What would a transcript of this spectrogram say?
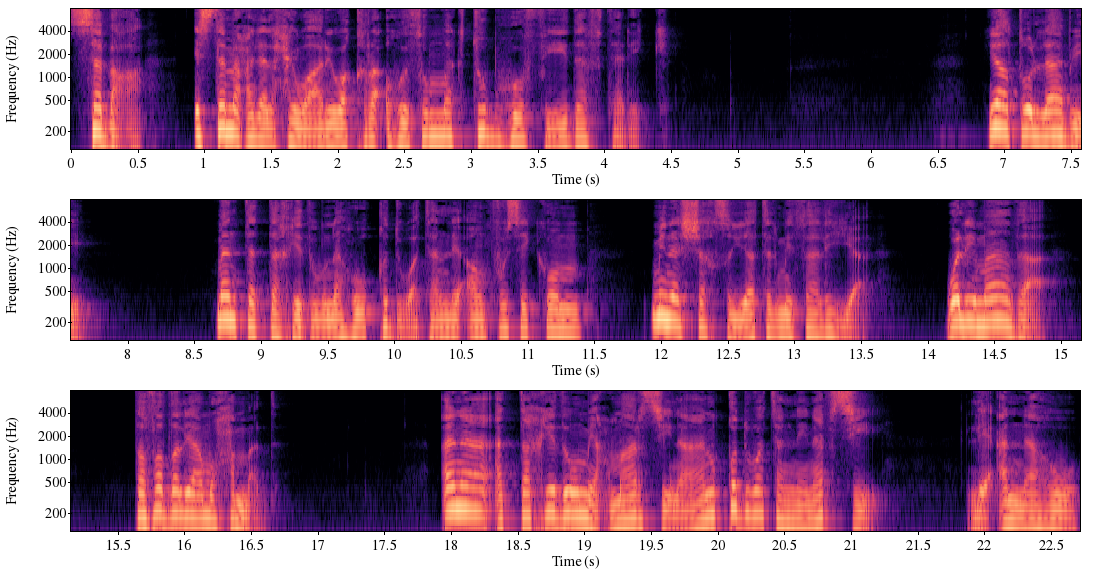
سبعة. استمع إلى الحوار واقرأه ثم اكتبه في دفترك. يا طلابي من تتخذونه قدوة لأنفسكم من الشخصيات المثالية؟ ولماذا؟ تفضل يا محمد. أنا أتخذ معمار سنان قدوة لنفسي لأنه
